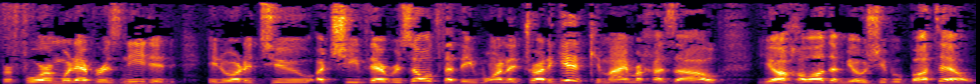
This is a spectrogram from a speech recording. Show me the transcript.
perform whatever is needed in order to achieve their results that they want to try to get. Kimayim Chazal, Yachal Adam Yoshivu Batel,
